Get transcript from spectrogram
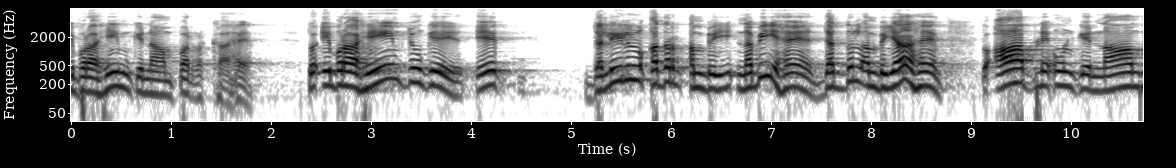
इब्राहिम के नाम पर रखा है। तो इब्राहिम चूँकि एक जलील कदर नबी हैं, जद्दुल अम्बिया हैं तो आपने उनके नाम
